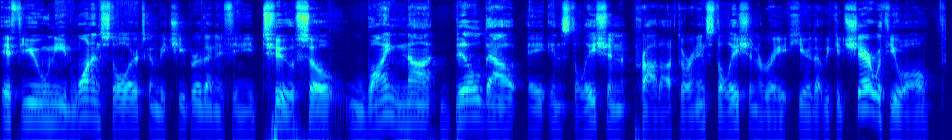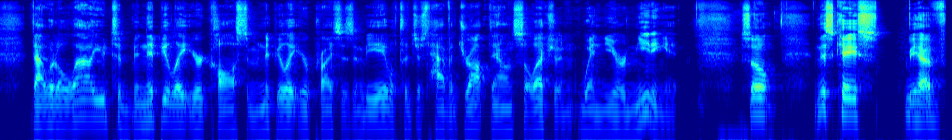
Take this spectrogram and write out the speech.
if you need one installer, it's going to be cheaper than if you need two. So why not build out a installation product or an installation rate here that we could share with you all that would allow you to manipulate your costs and manipulate your prices and be able to just have a drop down selection when you're needing it. So in this case, we have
